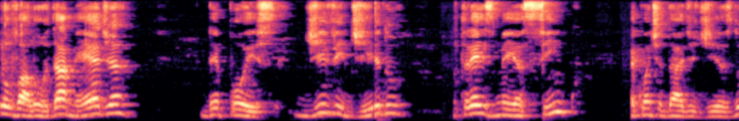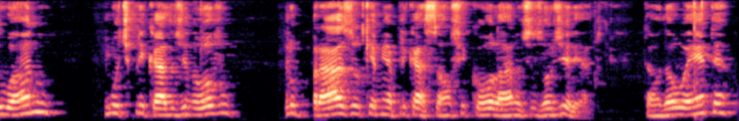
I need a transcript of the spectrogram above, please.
pelo valor da média, depois dividido por 365, é a quantidade de dias do ano, multiplicado de novo pelo prazo que a minha aplicação ficou lá no Tesouro Direto. Então, eu dou Enter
